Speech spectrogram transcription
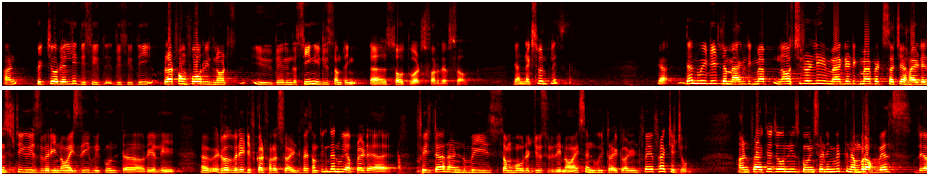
and pictorially this is the, this is the platform four is not is there in the scene. It is something uh, southwards, further south. Yeah, next one, please. Yeah, then we did the magnetic map. Naturally, magnetic map at such a high density is very noisy. We couldn't uh, really, uh, it was very difficult for us to identify something. Then we applied a filter and we somehow reduced the noise and we tried to identify a fracture zone. And fracture zone is coinciding with the number of wells they are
